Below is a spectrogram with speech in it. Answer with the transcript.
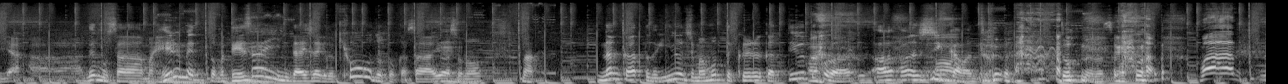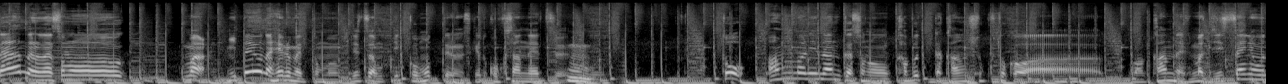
いやーでもさ、まあ、ヘルメット、まあ、デザイン大事だけど強度とかさ要はその、まあ何かあった時命守ってくれるかっていうところはあ安心感はどう どうなの？それは まあなんだろうなそのまあ似たようなヘルメットも実は1個持ってるんですけど国産のやつ、うん。とあんまりなんかそのかぶった感触とかは分かんないです。まあ実際に同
